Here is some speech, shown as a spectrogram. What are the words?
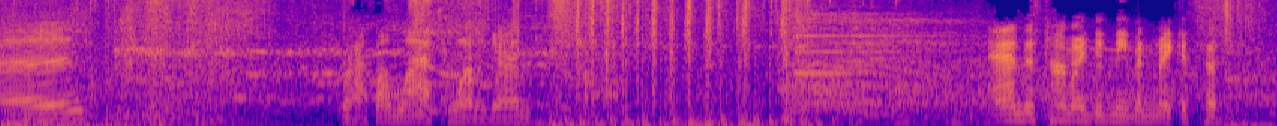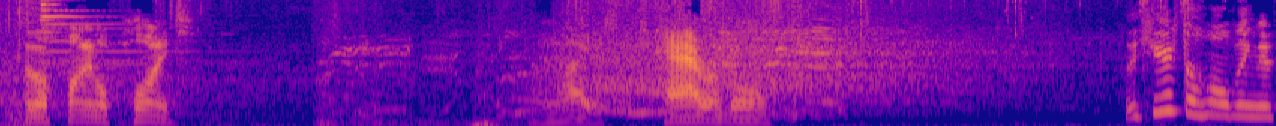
And... Crap, I'm last one again. And this time I didn't even make it to, to the final point. I was terrible. But here's the whole thing that,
